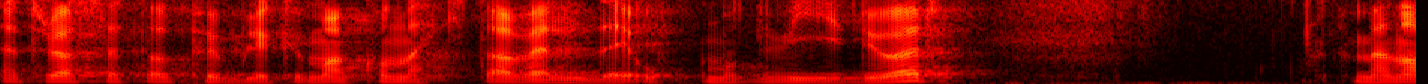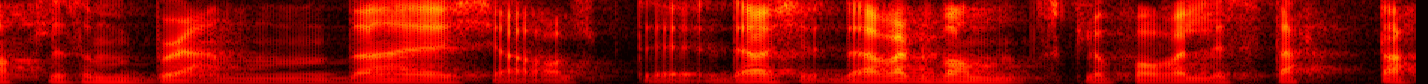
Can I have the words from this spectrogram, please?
jeg tror jeg har sett at publikum har connecta veldig opp mot videoer. Men at liksom brandet ikke alltid det har, ikke, det har vært vanskelig å få veldig sterkt, da.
